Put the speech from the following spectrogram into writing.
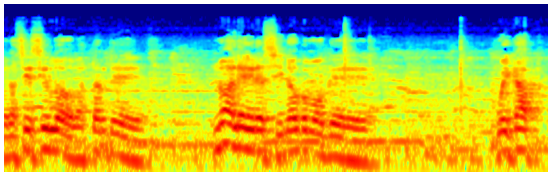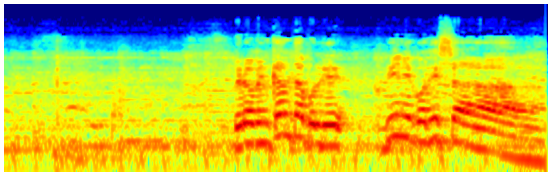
por así decirlo, bastante, no alegres, sino como que wake up. Pero me encanta porque viene con esa,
